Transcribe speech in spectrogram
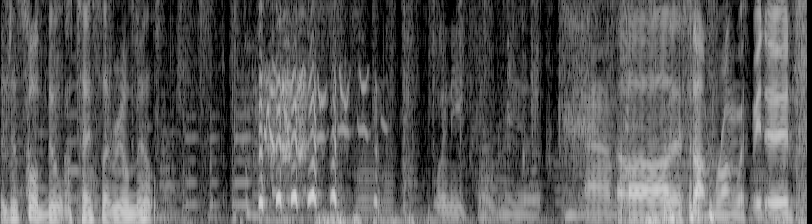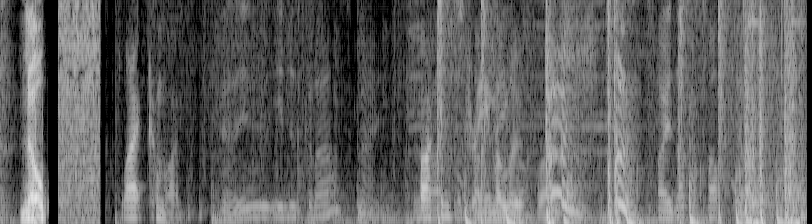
I just saw milk that tastes like real milk. We need some milk. Um, Oh, there's something wrong with me, dude. Nope. Like, come on. Yeah, you, you just gotta ask, mate. Gotta Fucking ask stream a loop, bro. Oh, he's up the top still.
